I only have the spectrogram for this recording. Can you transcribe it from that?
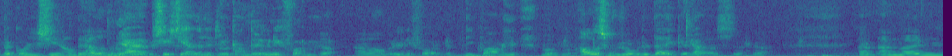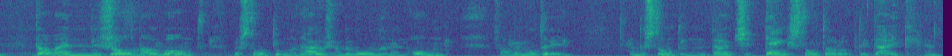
Dat kon je zien aan de helmen. Ja, precies. Die hadden natuurlijk andere uniformen. Ja, aan andere uniformen. Die kwamen hier. Maar alles moest over de dijk. Hè. Ja. Was, eh, ja. En, en mijn, daar mijn zoon nou woont, daar stond toen een huis en er woonde een oom van mijn moeder in. En er stond een Duitse tank stond daar op de dijk. En,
